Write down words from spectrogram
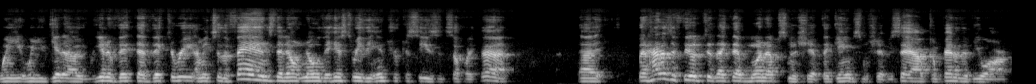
when you when you get a get a vic, that victory. I mean, to the fans that don't know the history, the intricacies, and stuff like that, Uh, but how does it feel to like that one-upsmanship, that gamesmanship? You say how competitive you are.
